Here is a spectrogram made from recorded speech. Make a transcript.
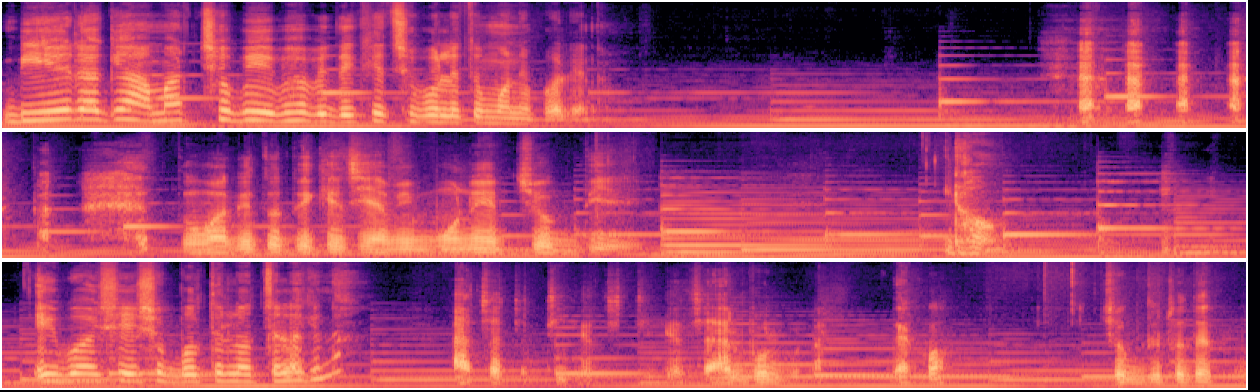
বিয়ের আগে আমার ছবি এভাবে দেখেছ বলে তো মনে পড়ে না। তোমাকে তো দেখেছি আমি মনের চোখ দিয়ে। ঢং। এই বয়সে এসব বলতে লজ্জা লাগে না? আচ্ছা আচ্ছা ঠিক আছে ঠিক আছে আর বলব না। দেখো চোখ দুটো দেখো।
